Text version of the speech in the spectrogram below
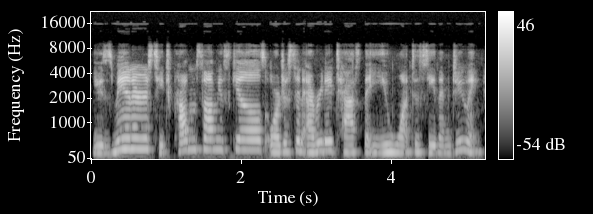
use manners, teach problem solving skills, or just an everyday task that you want to see them doing.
